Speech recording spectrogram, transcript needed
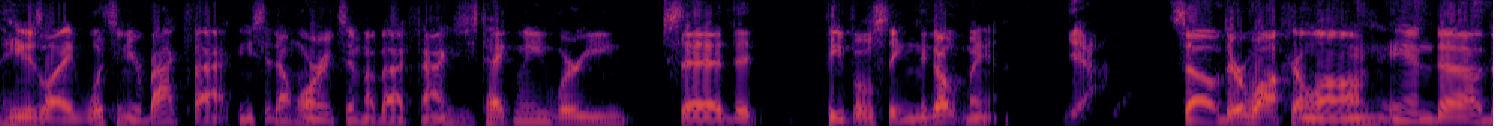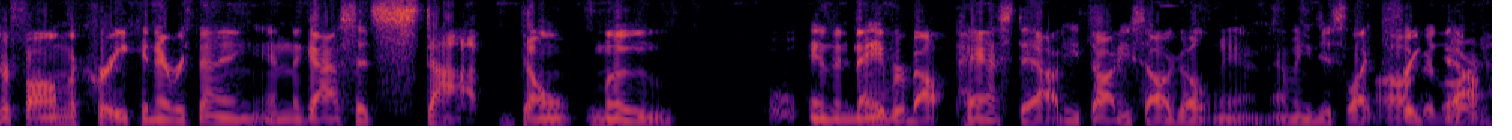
he was like, "What's in your backpack?" And he said, "Don't worry, it's in my backpack. Just take me where you said that people seen the goat man." yeah. So they're walking along and uh, they're following the creek and everything. And the guy said, Stop, don't move. Ooh. And the neighbor about passed out. He thought he saw a goat man. I mean, just like Oh, freaked out. lord.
